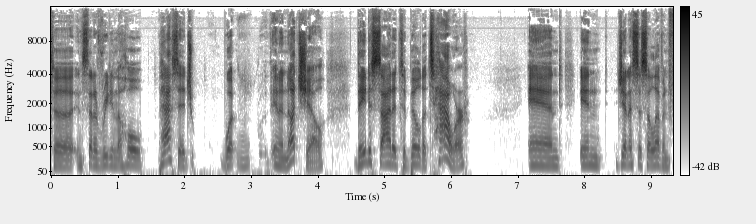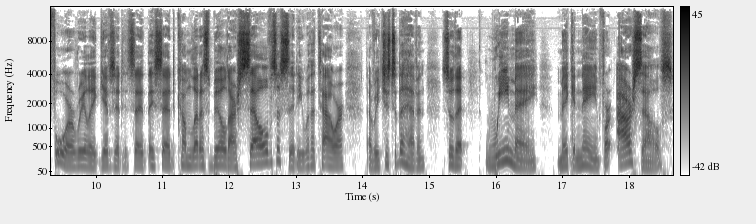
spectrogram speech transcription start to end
to instead of reading the whole passage, what in a nutshell, they decided to build a tower. And in Genesis 11:4 really it gives it it said they said come let us build ourselves a city with a tower that reaches to the heaven so that we may make a name for ourselves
